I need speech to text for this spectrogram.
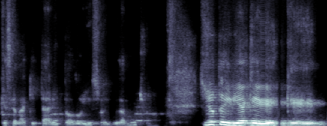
qué se va a quitar y todo, y eso ayuda mucho. yo te diría que, que,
